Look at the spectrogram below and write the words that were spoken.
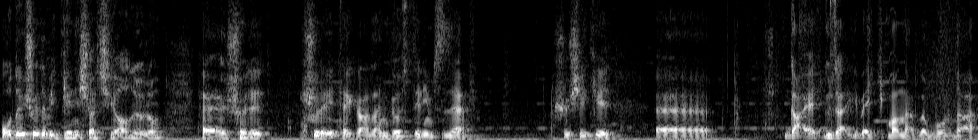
Odayı şöyle bir geniş açıya alıyorum. Ee, şöyle şurayı tekrardan göstereyim size. Şu şekil. Ee, Gayet güzel gibi ekipmanlar da burada.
